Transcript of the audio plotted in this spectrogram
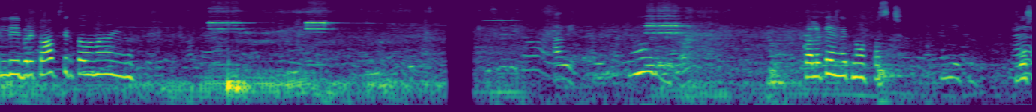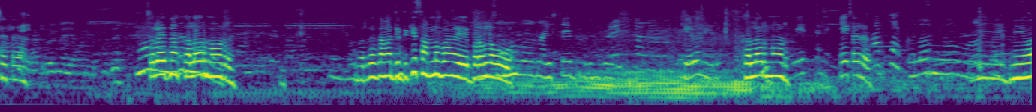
ಇಲ್ಲಿ ಬರೀ ಟಾಪ್ ಸಿಗ್ತಾವನ ಏನು? ಕ್ವಾಲಿಟಿ ಹೆಂಗೈತಿ ನೋಡಿ ಫಸ್ಟ್ ಬೇಸ್ ಚಲೋ ಐತೆ ಕಲರ್ ನೋಡ್ರಿ. ಬರ್ತೈತ ಮತ್ತೆ ಇದಕ್ಕೆ ಸಣ್ಣ ಬಾ ಬರಲ್ಲ ಅವು. ಕೇಳೋ ನೀರು. ಕಲರ್ ನೋಡು. ಏ ಕರು ಕಲರ್ ನೀವು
